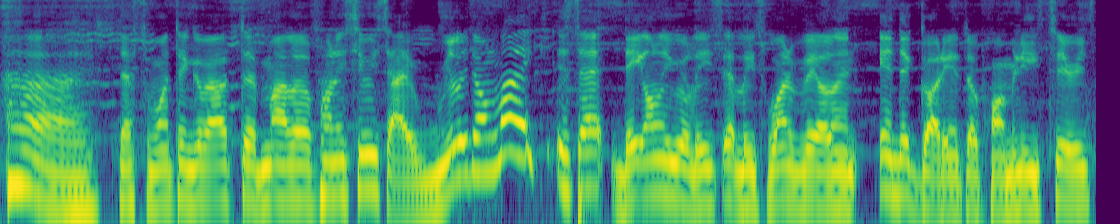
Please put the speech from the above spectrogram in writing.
That's one thing about the My Little Pony series I really don't like is that they only release at least one villain in the Guardians of Harmony series.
